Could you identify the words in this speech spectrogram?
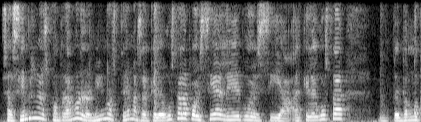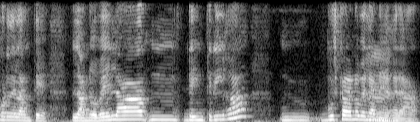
O sea, siempre nos compramos los mismos temas. Al que le gusta la poesía, lee poesía. Al que le gusta, te pongo por delante, la novela mm, de intriga, mm, busca la novela Mm. negra.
